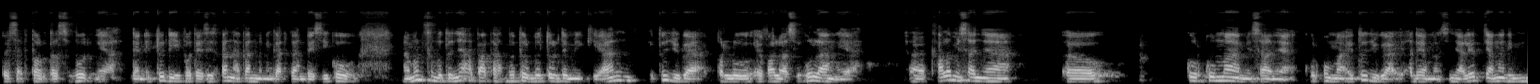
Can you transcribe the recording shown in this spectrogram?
reseptor tersebut ya dan itu dihipotesiskan akan meningkatkan risiko. Namun sebetulnya apakah betul-betul demikian itu juga perlu evaluasi ulang ya. E, kalau misalnya e, kurkuma misalnya, kurkuma itu juga ada yang mensinyalir jangan di,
